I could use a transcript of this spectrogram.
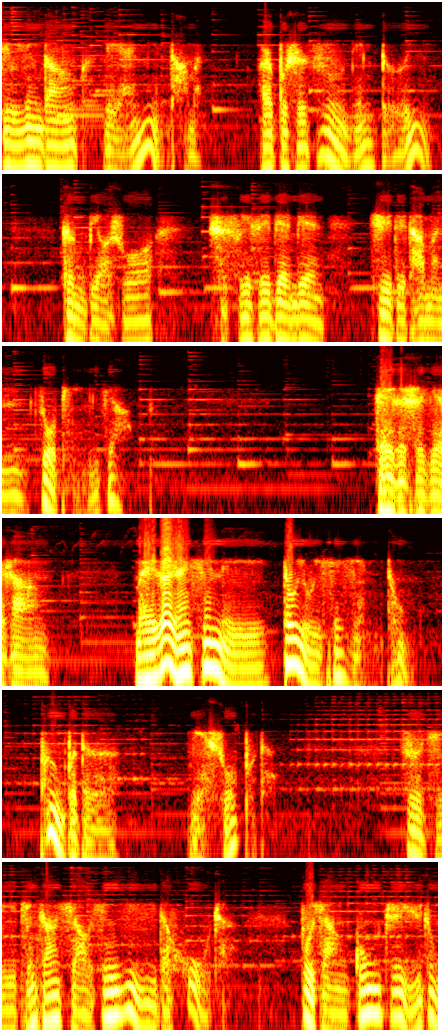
就应当怜悯他们，而不是自鸣得意，更不要说是随随便便去对他们做评价。这个世界上。每个人心里都有一些隐痛，碰不得，也说不得。自己平常小心翼翼地护着，不想公之于众。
